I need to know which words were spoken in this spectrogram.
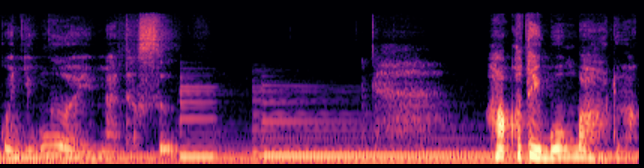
của những người mà thực sự họ có thể buông bỏ được.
